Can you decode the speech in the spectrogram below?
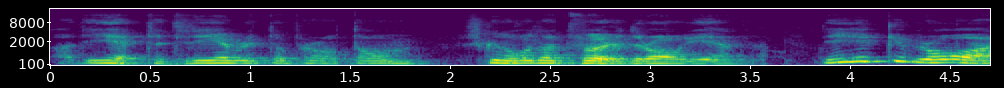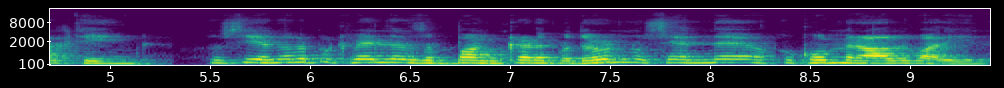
hade jättetrevligt att prata om. Vi skulle hålla ett föredrag igen. Det gick ju bra allting. Och senare på kvällen så bankade det på dörren hos henne och kommer Alvar in.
